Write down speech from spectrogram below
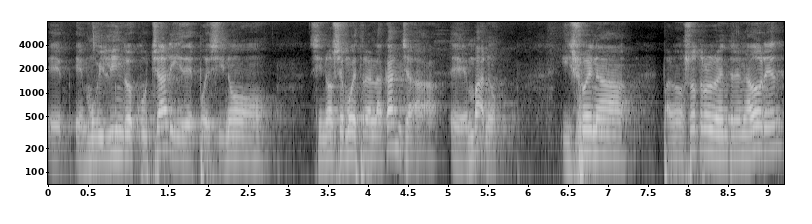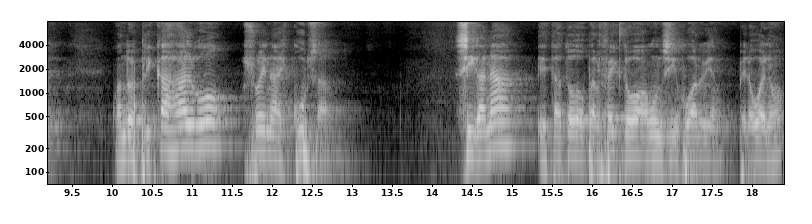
eh, es muy lindo escuchar y después si no, si no se muestra en la cancha, eh, en vano. Y suena, para nosotros los entrenadores, cuando explicás algo, suena excusa. Si ganás, está todo perfecto, aún sin jugar bien. Pero bueno,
